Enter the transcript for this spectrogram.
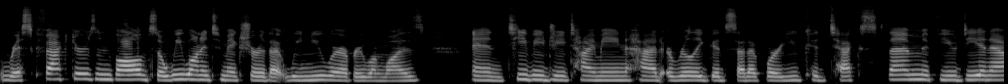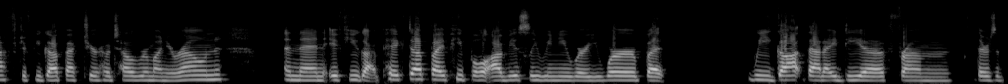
risk factors involved. So we wanted to make sure that we knew where everyone was and TVG timing had a really good setup where you could text them if you DNF'd, if you got back to your hotel room on your own. And then if you got picked up by people, obviously we knew where you were, but we got that idea from there's a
